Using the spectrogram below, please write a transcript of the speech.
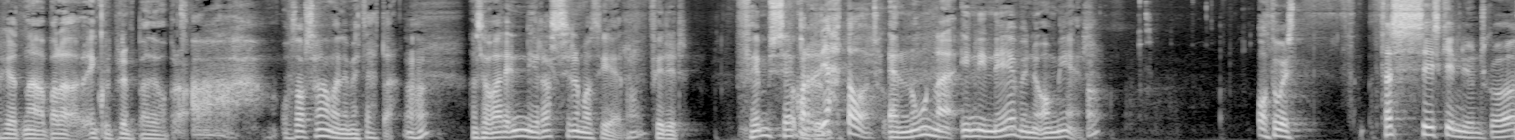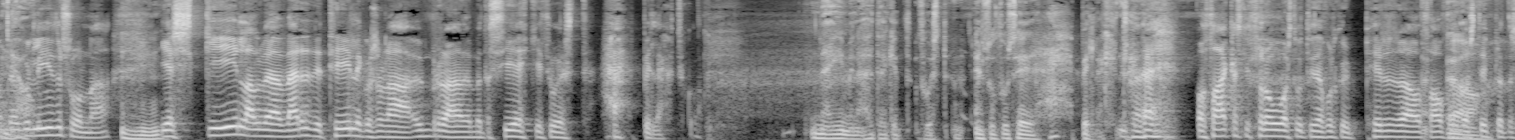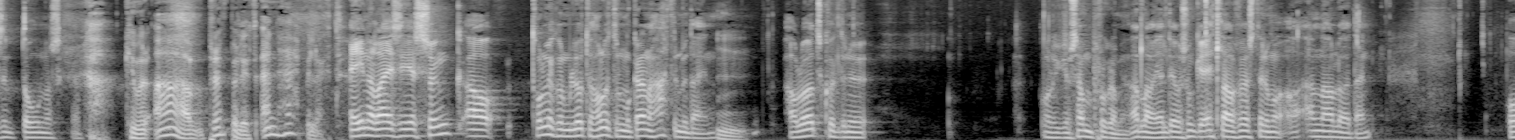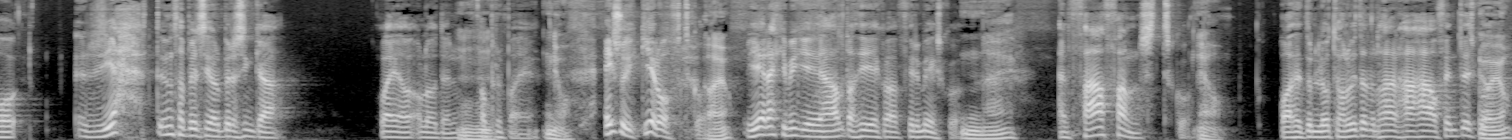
hérna bara einhver prumpaði og bara ah, og þá sagði hann einmitt þetta uh -huh. það sem var inn í rassinum á þér fyrir fimm bara sekundur rétt á það sko. er núna inn í nefinu á mér og þú veist þessi skinjun sko, þegar þú líður svona ég skil alveg að verði til einhver svona umræðum þetta sé ekki, þú veist, heppilegt sko. Nei, ég minna, þetta er ekkert, veist, eins og þú segir heppilegt og það kannski þróast út í það að fólk eru pyrra og þá Já. að stimpla þetta sem dónaskap kemur af prömpulegt en heppilegt eina ræði sem ég söng á tónleikunum ljótu hálfutunum og græna hattinum í daginn Mm. á lögatskvöldinu voru ekki um saman prógrami allavega, ég held ég að sungið eitt lag á föstunum og annað á lögadaginn og rétt um það byrð sem ég var að byrja að syngja lagi á, á lögadaginum, þá prumpaði ég. Eins og ég ger oft sko. Mhm. Já, já. ég er ekki mikið að halda því eitthvað fyrir mig sko. Nei, en það fannst sko. Já, og að þetta er hálfutunum og það er haha og fyndið sko. Já, já.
